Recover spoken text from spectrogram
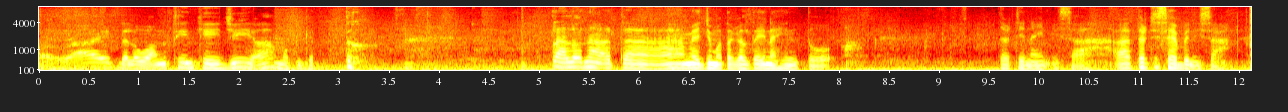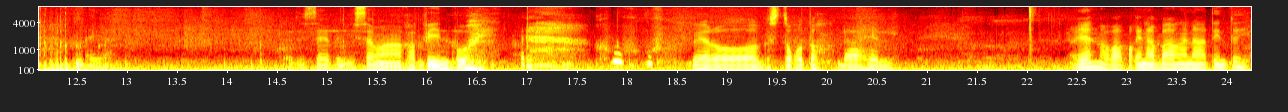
alright dalawang 10 kg ah mabigat to. Lalo na at ah, medyo matagal tayo na hinto. 39 isa. Ah 37 isa. Ayan. 37 isa mga kapin boy. Pero gusto ko to dahil ayan mapapakinabangan natin to eh.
